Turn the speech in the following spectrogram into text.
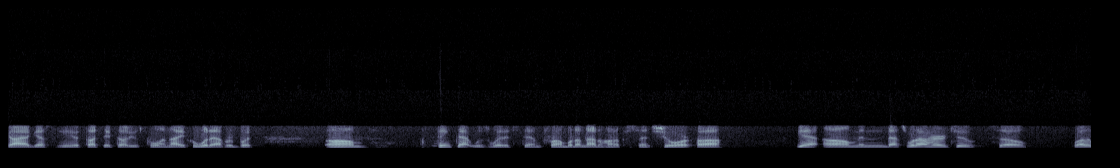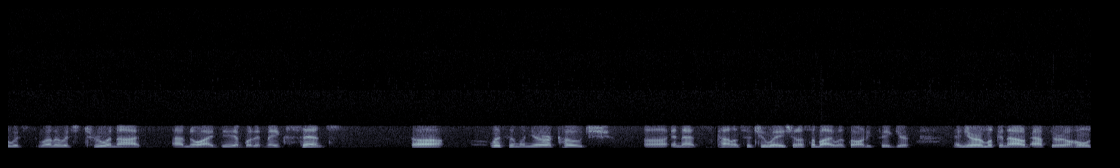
guy. I guess he thought they thought he was pulling a knife or whatever, but um, I think that was where it stemmed from, but I'm not 100 percent sure. Uh, yeah, um, and that's what I heard too. So whether it's whether it's true or not, I have no idea, but it makes sense. Uh, listen, when you're a coach uh, in that kind of situation or somebody with authority figure, and you're looking out after a whole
